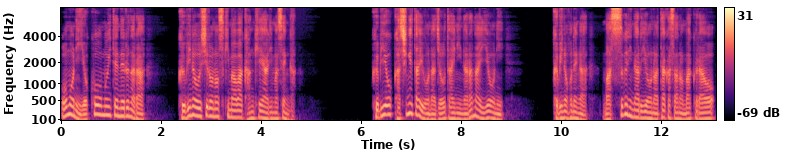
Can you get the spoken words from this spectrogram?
主に横を向いて寝るなら首の後ろの隙間は関係ありませんが首をかしげたような状態にならないように首の骨がまっすぐになるような高さの枕を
